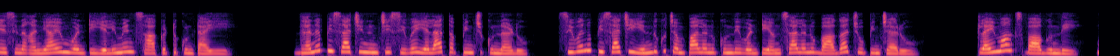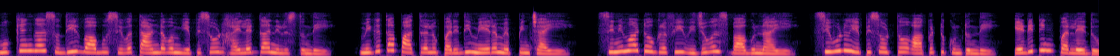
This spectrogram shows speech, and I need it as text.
చేసిన అన్యాయం వంటి ఎలిమెంట్స్ ఆకట్టుకుంటాయి. ధనపిశాచి నుంచి శివ ఎలా తప్పించుకున్నాడు శివను పిశాచి ఎందుకు చంపాలనుకుంది వంటి అంశాలను బాగా చూపించారు. క్లైమాక్స్ బాగుంది. ముఖ్యంగా సుధీర్ బాబు శివ తాండవం ఎపిసోడ్ హైలైట్గా నిలుస్తుంది. మిగతా పాత్రలు పరిధి మేర మెప్పించాయి. సినిమాటోగ్రఫీ విజువల్స్ బాగున్నాయి. శివుడు ఎపిసోడ్తో ఆకట్టుకుంటుంది. ఎడిటింగ్ పర్లేదు.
